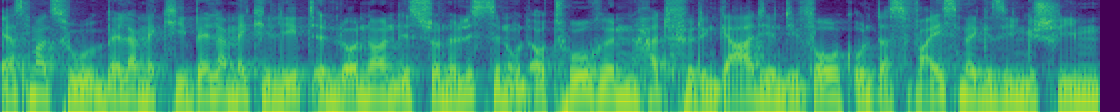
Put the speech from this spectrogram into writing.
Erstmal zu Bella Mackey. Bella Mackey lebt in London, ist Journalistin und Autorin, hat für den Guardian, die Vogue und das Vice Magazine geschrieben.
